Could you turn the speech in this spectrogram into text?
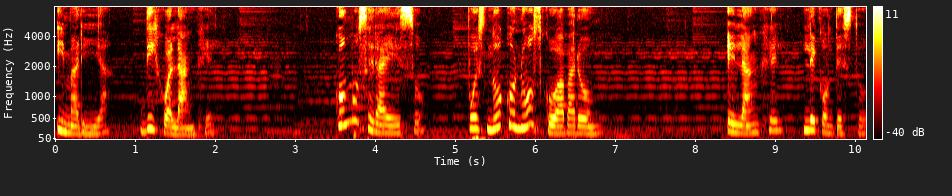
Y María dijo al ángel, ¿Cómo será eso? Pues no conozco a varón. El ángel le contestó,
